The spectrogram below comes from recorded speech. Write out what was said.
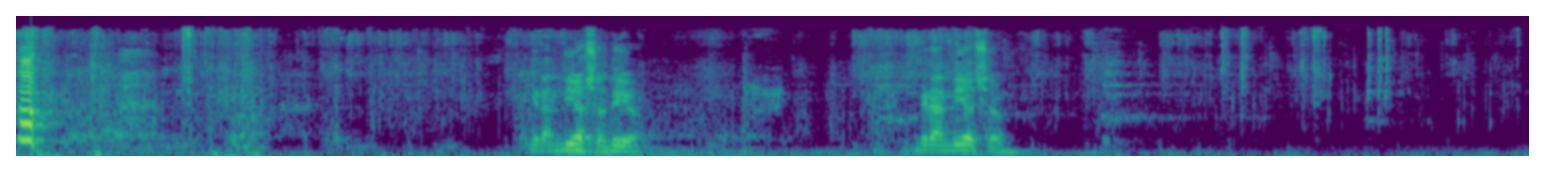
Grandioso, tío. Grandioso. Grandioso. Creía que volvía a ver cosas. Los muertos se levantaban.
